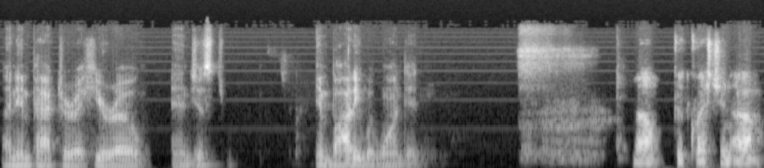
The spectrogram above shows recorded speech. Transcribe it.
an impactor, a hero, and just embody what Juan did? Well, good question. Um,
